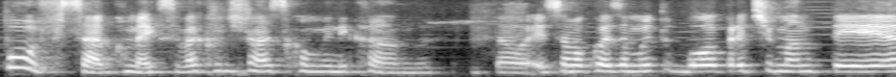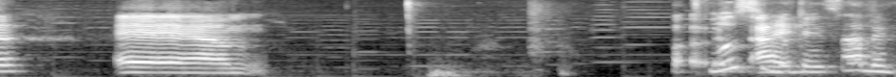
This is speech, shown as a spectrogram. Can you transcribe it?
puf, sabe? Como é que você vai continuar se comunicando? Então, isso é uma coisa muito boa para te manter. É... Lúcido, Ai, quem sabe?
